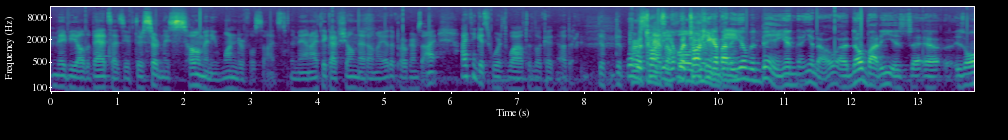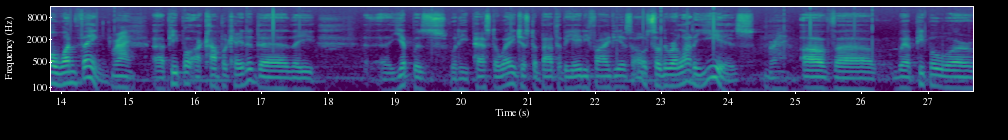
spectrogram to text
maybe all the bad sides. If there's certainly so many wonderful sides to the man, I think I've shown that on my other programs. I I think it's worthwhile to look at other the the Well, we're person as talking a whole we're talking about being. a human being, and uh, you know, uh, nobody is uh, uh, is all one thing. Right. Uh, people are complicated. Uh, the uh, Yip was when he passed away, just about to be 85 years old. So there were a lot of years Right. of uh, where people were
